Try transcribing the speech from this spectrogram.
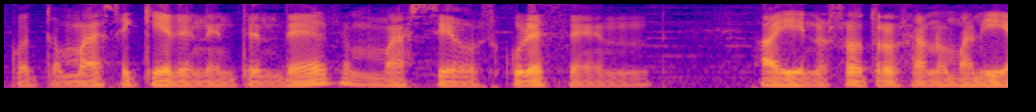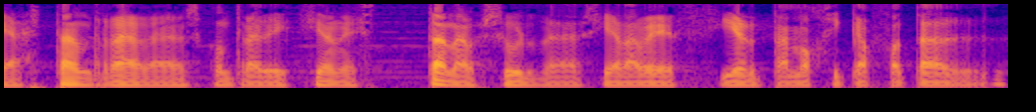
Cuanto más se quieren entender, más se oscurecen. Hay en nosotros anomalías tan raras, contradicciones tan absurdas y a la vez cierta lógica fatal.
